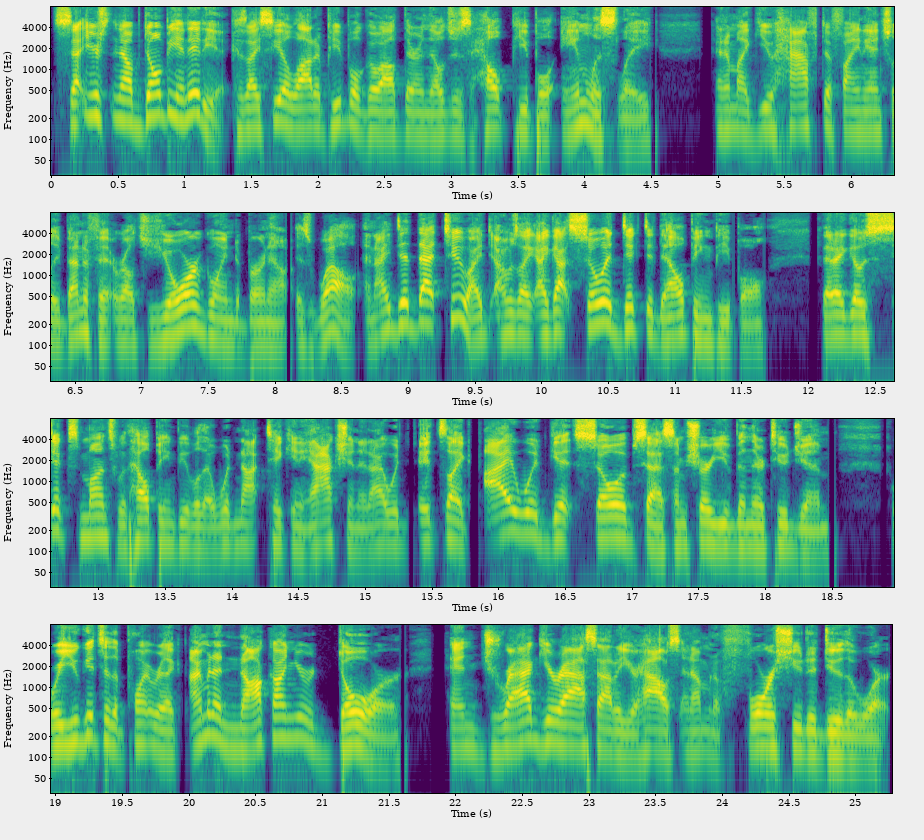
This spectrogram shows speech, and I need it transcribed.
Set your now don't be an idiot because I see a lot of people go out there and they'll just help people aimlessly. And I'm like, you have to financially benefit or else you're going to burn out as well. And I did that too. I, I was like, I got so addicted to helping people that I go six months with helping people that would not take any action. And I would, it's like, I would get so obsessed. I'm sure you've been there too, Jim, where you get to the point where like, I'm going to knock on your door and drag your ass out of your house and I'm going to force you to do the work.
